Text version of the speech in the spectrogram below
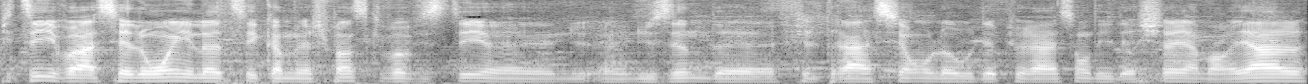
Puis tu sais, il va assez loin, là, tu sais, comme je pense qu'il va visiter un- une usine de filtration là, ou d'épuration des déchets à Montréal.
